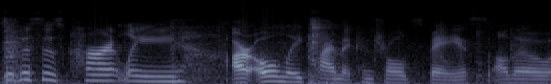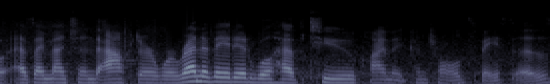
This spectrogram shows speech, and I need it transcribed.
So, this is currently our only climate controlled space, although, as I mentioned, after we're renovated, we'll have two climate controlled spaces.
